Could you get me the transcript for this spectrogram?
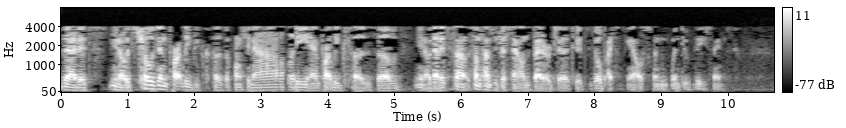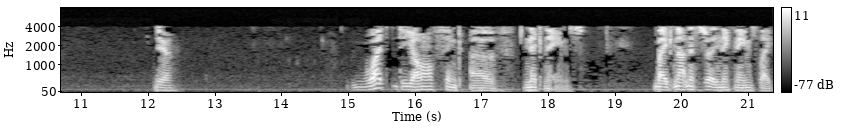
that it's you know it's chosen partly because of functionality and partly because of you know that it sounds sometimes it just sounds better to, to, to go by something else when when doing these things. Yeah. what do y'all think of nicknames? Like, not necessarily nicknames like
